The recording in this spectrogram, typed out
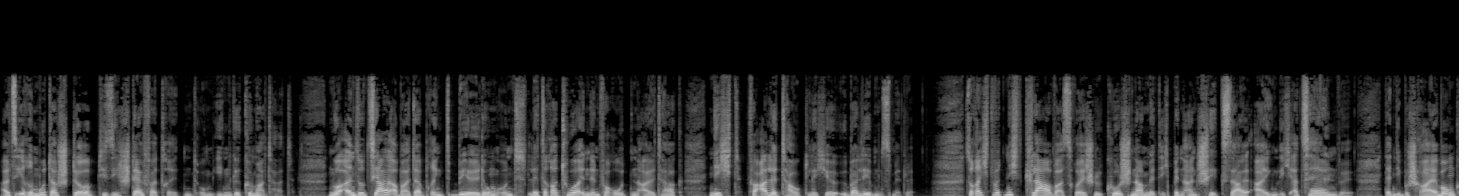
als ihre Mutter stirbt, die sich stellvertretend um ihn gekümmert hat. Nur ein Sozialarbeiter bringt Bildung und Literatur in den verrohten Alltag, nicht für alle taugliche Überlebensmittel. So recht wird nicht klar, was Rachel Kushner mit Ich bin ein Schicksal eigentlich erzählen will. Denn die Beschreibung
